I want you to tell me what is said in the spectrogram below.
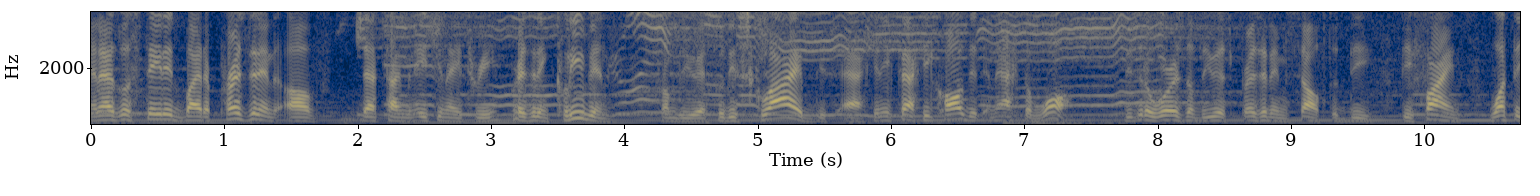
And as was stated by the president of that time in 1893, President Cleveland from the US, who described this act, and in fact, he called it an act of war. These are the words of the US president himself to de define what the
